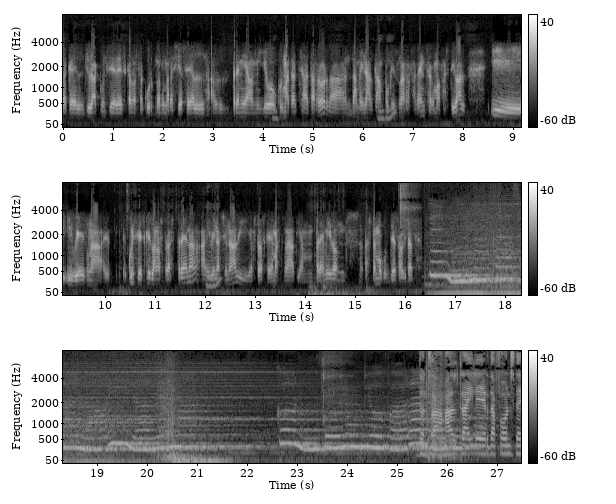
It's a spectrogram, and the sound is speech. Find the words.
de que el jurat considerés que el nostre curt doncs, mereixia ser el, el premi al millor curtmetratge de terror de, de Medina del Campo, que és una referència com a festival, i, i bé, és una, coincideix que és la nostra estrena a nivell nacional i, ostres, que hem estrenat i amb premi, doncs estem molt contents, la veritat. Doncs amb el tràiler de fons de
